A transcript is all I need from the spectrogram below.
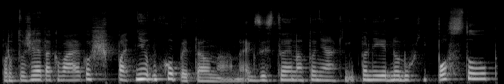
protože je taková jako špatně uchopitelná. Neexistuje na to nějaký úplně jednoduchý postup,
